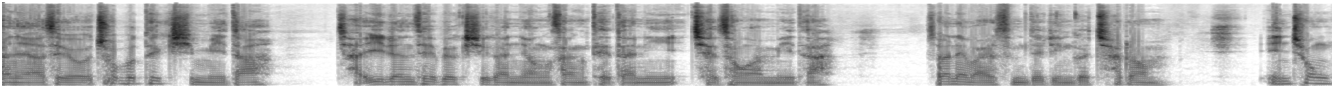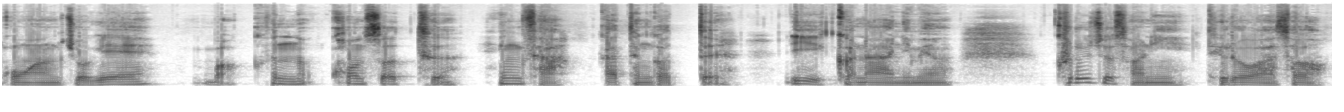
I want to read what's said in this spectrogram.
안녕하세요. 초보택시입니다. 자, 이른 새벽 시간 영상 대단히 죄송합니다. 전에 말씀드린 것처럼 인천공항 쪽에 뭐 큰 콘서트, 행사 같은 것들이 있거나 아니면 크루즈선이 들어와서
